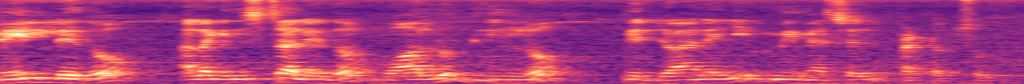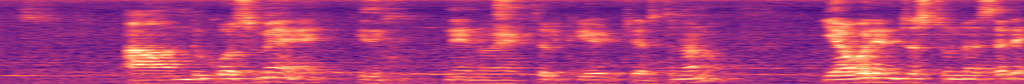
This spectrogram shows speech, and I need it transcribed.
మెయిల్ లేదో అలాగే ఇన్స్టా లేదో వాళ్ళు దీనిలో మీరు జాయిన్ అయ్యి మీ మెసేజ్ పెట్టచ్చు. అందుకోసమే ఇది నేను యాక్చువల్ క్రియేట్ చేస్తున్నాను. ఎవరు ఇంట్రెస్ట్ ఉన్నా సరే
